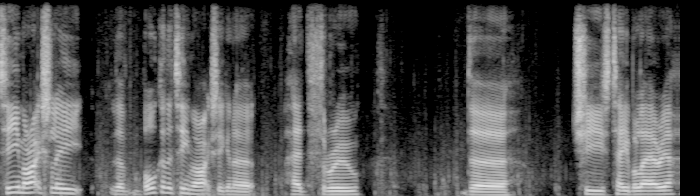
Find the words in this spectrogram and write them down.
team are actually the bulk of the team are actually going to head through the cheese table area,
